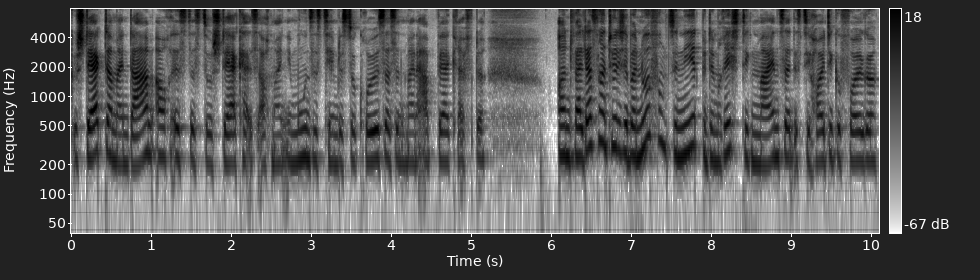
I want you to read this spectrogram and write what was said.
gestärkter mein Darm auch ist, desto stärker ist auch mein Immunsystem, desto größer sind meine Abwehrkräfte. Und weil das natürlich aber nur funktioniert mit dem richtigen Mindset, ist die heutige Folge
